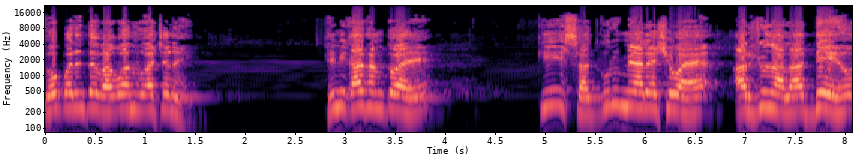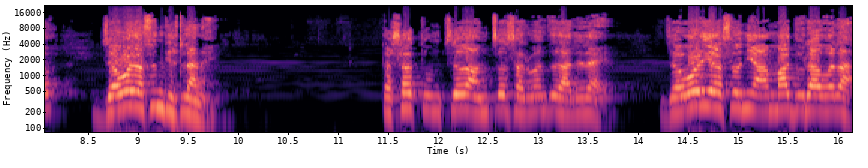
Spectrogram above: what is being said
तोपर्यंत भगवान वाच नाही. हे मी काय सांगतो आहे? की सद्गुरू मिळाल्याशिवाय अर्जुनाला देव जवळ असून दिसला नाही. तसं तुमचं आमचं सर्वांचं झालेलं आहे. जवळही असून आम्हा दुरावला.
